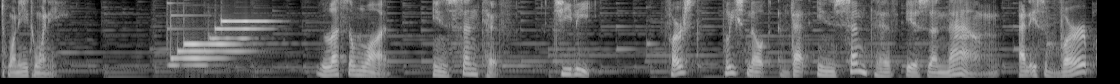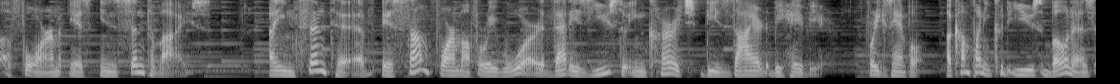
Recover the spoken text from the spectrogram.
2020. Lesson 1 Incentive 激励 First, please note that incentive is a noun and its verb form is incentivize. An incentive is some form of reward that is used to encourage desired behavior. For example, a company could use bonus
